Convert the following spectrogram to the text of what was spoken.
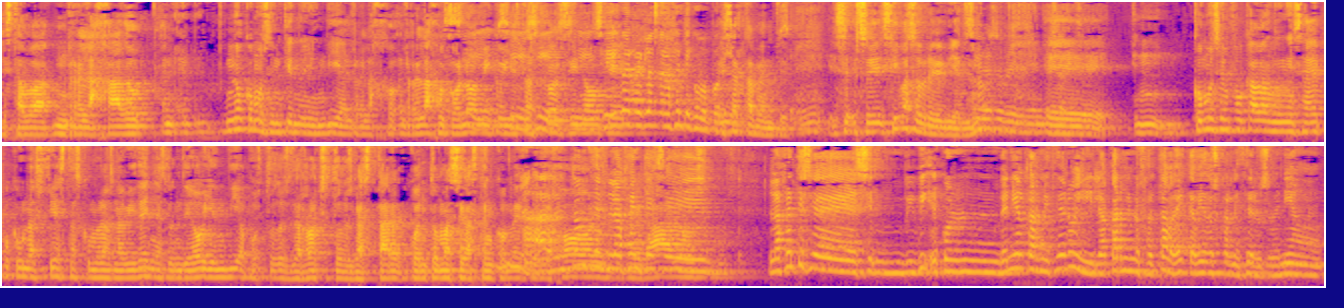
estaba relajado, no como se entiende hoy en día el relajo, el relajo económico y estas cosas, sino se iba arreglando la gente como podía. Exactamente, se, iba sobreviviendo. ¿no? eh, ¿Cómo se enfocaban en esa época unas fiestas como las navideñas, donde hoy en día pues todo es derroche, todo es gastar, cuanto más se gasta en comer, mejor, Entonces la gente se la gente se, vivía, con, venía el carnicero y la carne no faltaba, ¿eh? que había dos carniceros, venían,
